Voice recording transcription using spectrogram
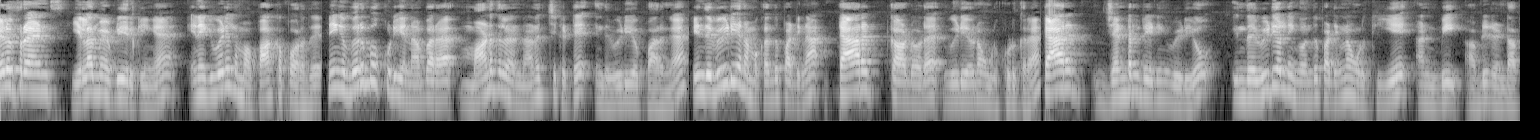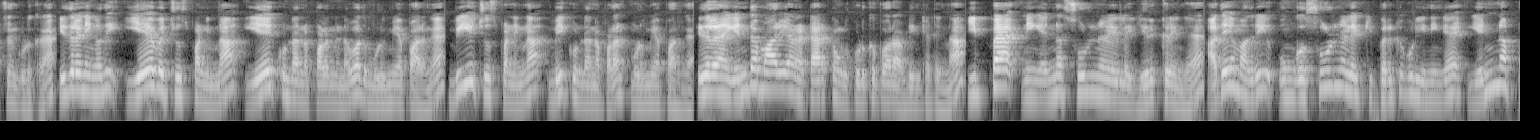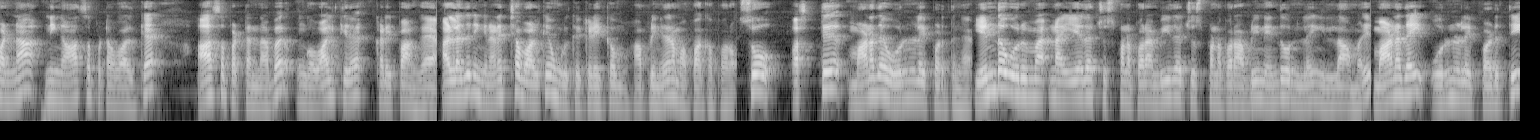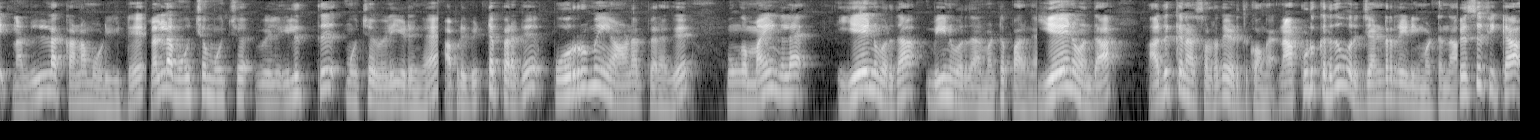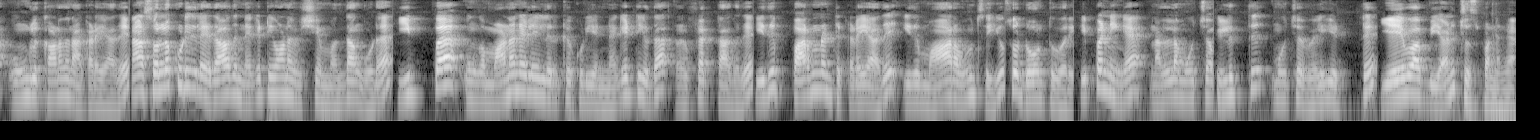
Hello friends எல்லாருமே எப்படி இருக்கீங்க? இன்னைக்கு வீடியோ நம்ம பார்க்க போறது நீங்கள் விரும்பக்கூடிய நபரை மனதில் நினச்சிக்கிட்டு இந்த வீடியோ பாருங்க. இந்த வீடியோ நமக்கு வந்து பார்த்தீங்கன்னா டேரட் கார்டோட வீடியோ நான் உங்களுக்கு கொடுக்குறேன். டேரட் ஜென்ரல் ரீடிங் வீடியோ இந்த வீடியோவில் நீங்கள் வந்து பார்த்தீங்கன்னா உங்களுக்கு ஏ அண்ட் பி அப்படி ரெண்டு ஆப்ஷன் கொடுக்குறேன். இதில் நீங்கள் வந்து ஏவை சூஸ் பண்ணீங்கன்னா ஏக்கு உண்டான பலன் என்னவோ அது முழுமையாக பாருங்கள் பியை சூஸ் பண்ணீங்கன்னா பிக்கு உண்டான பலன் முழுமையாக பாருங்கள் இதில் நான் எந்த மாதிரியான டேரக்ட் உங்களுக்கு கொடுக்க போகிறேன் அப்படின்னு கேட்டிங்கன்னா இப்போ நீங்கள் என்ன சூழ்நிலையில் இருக்கிறீங்க அதே மாதிரி உங்கள் சூழ்நிலைக்கு இப்போ இருக்கக்கூடிய நீங்கள் என்ன பண்ணால் நீங்கள் ஆசைப்பட்ட வாழ்க்கை ஆசைப்பட்ட நபர் உங்கள் வாழ்க்கையில் கிடைப்பாங்க. அல்லது நீங்கள் நினைச்ச வாழ்க்கை உங்களுக்கு கிடைக்கும் அப்படிங்கிறத நம்ம பார்க்க போகிறோம் ஸோ ஃபஸ்ட்டு மனதை ஒருநிலைப்படுத்துங்க. எந்த ஒரு ம- நான் ஏதை சூஸ் பண்ண போகிறேன் பீதா சூஸ் பண்ண போகிறேன் அப்படின்னு எந்த ஒரு நிலையும் இல்லாமல் மனதை ஒருநிலைப்படுத்தி நல்லா கணம் மூடிக்கிட்டு நல்ல மூச்சை மூச்சை இழுத்து மூச்சை வெளியிடுங்க. அப்படி விட்ட பிறகு பொறுமையான பிறகு உங்கள் மைண்டில் ஏன்னு வருதா பின்னு வருதா மட்டும் பாருங்கள் ஏன்னு வந்தால் அதுக்கு நான் சொல்றதை எடுத்துக்கோங்க. நான் கொடுக்கறது ஒரு ஜென்ரல் ரீடிங் மட்டும்தான். ஸ்பெசிஃபிக்கா உங்களுக்கானது நான் கிடையாது. நான் சொல்லக்கூடியதுல ஏதாவது நெகட்டிவான விஷயம் வந்தா கூட இப்ப உங்க மனநிலையில் இருக்கக்கூடிய நெகட்டிவ் தான் ரிஃப்ளெக்ட் ஆகுது. இது பர்மனன்ட் கிடையாது. இது மாறவும் செய்யும். ஸோ டோன்ட் வரி இப்ப நீங்க நல்ல மூச்சை இழுத்து மூச்சை வெளியிட்டு ஏவா பியான்னு சூஸ் பண்ணுங்க.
